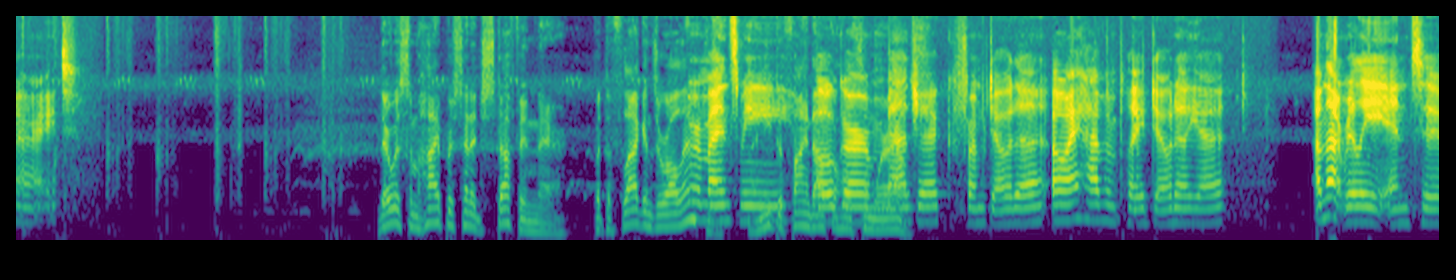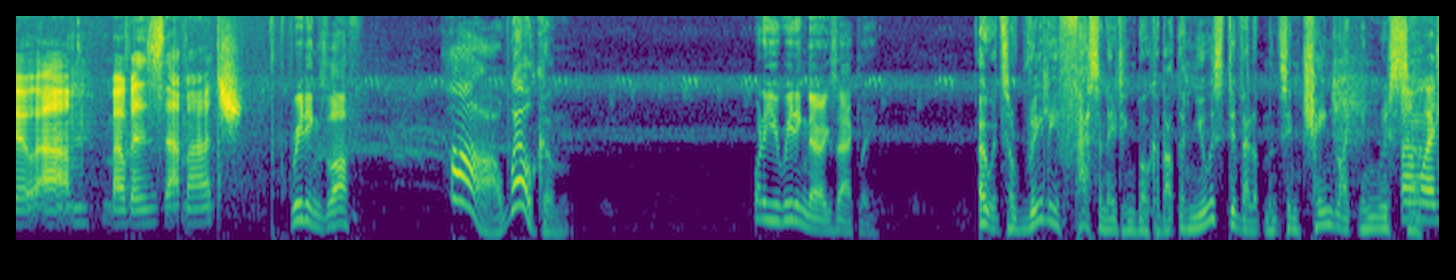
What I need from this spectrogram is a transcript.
Alright. There was some high percentage stuff in there, but the flagons are all empty. reminds I need me to find Ogre Magi from Dota. Oh, I haven't played Dota yet. I'm not really into um, MOBAs that much. else. Greetings, Zloff. Ah, welcome. What are you reading there exactly? Oh, it's a really fascinating book about the newest developments in chain lightning research. Sunwood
